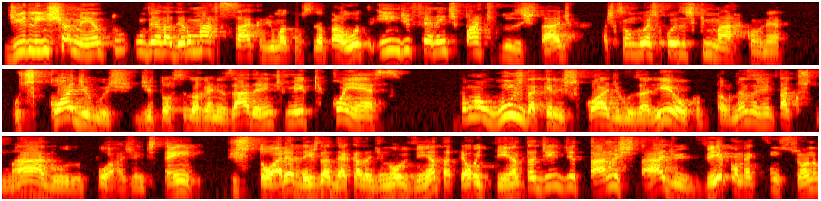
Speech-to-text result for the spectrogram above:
de linchamento, um verdadeiro massacre de uma torcida para outra, em diferentes partes dos estádios. Acho que são duas coisas que marcam, né? Os códigos de torcida organizada a gente meio que conhece. Então, alguns daqueles códigos ali, ou pelo menos a gente está acostumado, porra, a gente tem história desde a década de 90 até 80 de estar tá no estádio e ver como é que funciona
